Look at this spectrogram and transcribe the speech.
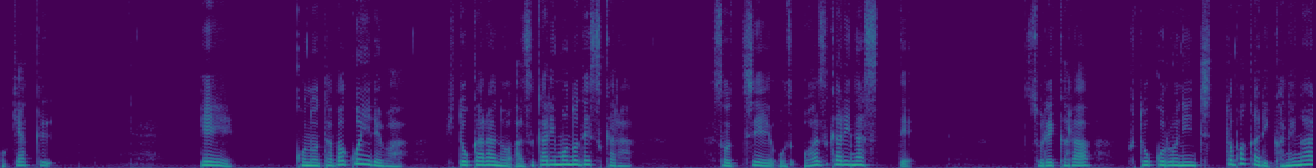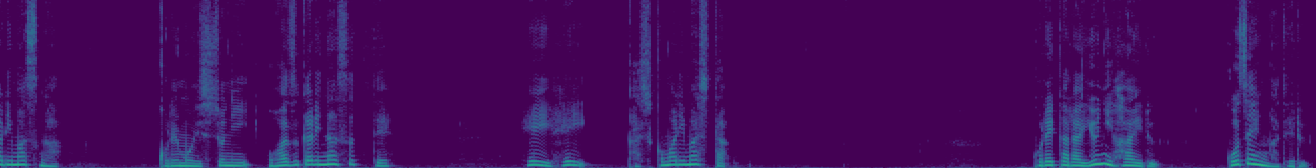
お客、ええ、このタバコ入れは人からの預かり物ですからそっちへお預かりなすって。それから懐にちっとばかり金がありますがこれも一緒にお預かりなすって。へいへいかしこまりました。これから湯に入る。御膳が出る。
